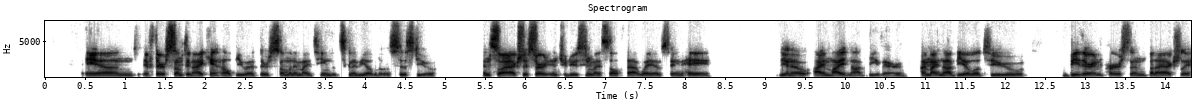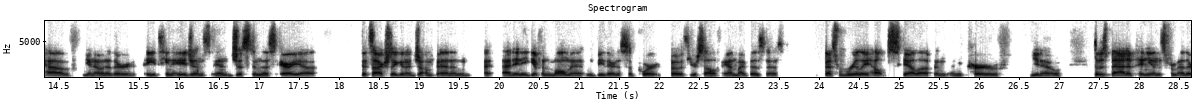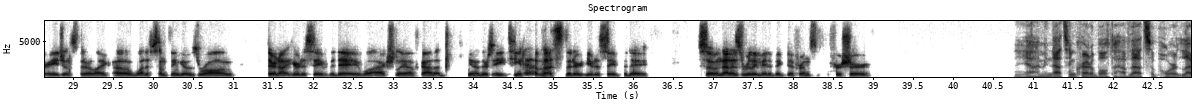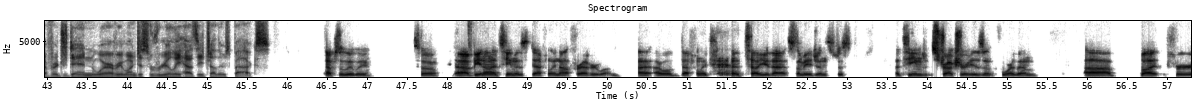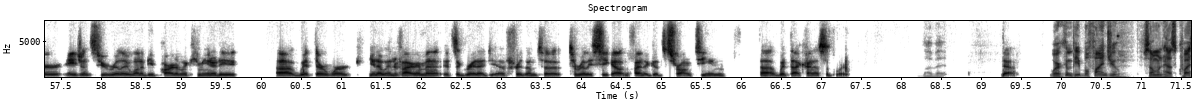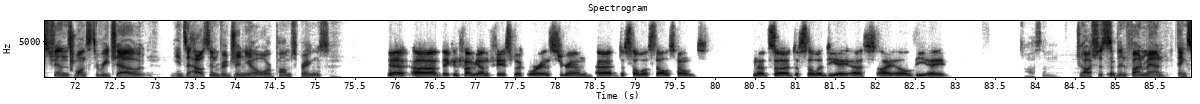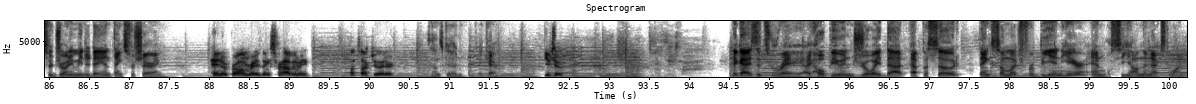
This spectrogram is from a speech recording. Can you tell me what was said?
And if there's something I can't help you with, there's someone in my team that's going to be able to assist you. And so I actually started introducing myself that way of saying, hey, you know, I might not be there. I might not be able to be there in person, but I actually have, you know, another 18 agents in just in this area that's actually going to jump in and at, at, any given moment and be there to support both yourself and my business. That's really helped scale up and, and curve, you know, those bad opinions from other agents that are like, oh, what if something goes wrong? They're not here to save the day. Well, actually, I've got a, you know, there's 18 of us that are here to save the day. So, and that has really made a big difference for sure. Yeah, I mean, that's incredible to have that support leveraged in where everyone just really has each other's backs. Absolutely. So uh, being on a team is definitely not for everyone. I, I will definitely t- tell you that some agents just a team structure isn't for them. Uh, but for agents who really want to be part of a community uh, with their work, you know, environment, it's a great idea for them to to really seek out and find a good, strong team uh, with that kind of support. Love it. Yeah. Where can people find you? If someone has questions, wants to reach out, needs a house in Virginia or Palm Springs. Yeah, uh, they can find me on Facebook or Instagram at DaSilva Sells Homes. And that's uh, DaSilva, D A S I L V A. Awesome. Josh, this has been fun, man. Thanks for joining me today and thanks for sharing. Hey, no problem, Ray. Thanks for having me. I'll talk to you later. Sounds good. Take care. You too. Hey guys, it's Ray. I hope you enjoyed that episode. Thanks so much for being here, and we'll see you on the next one.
